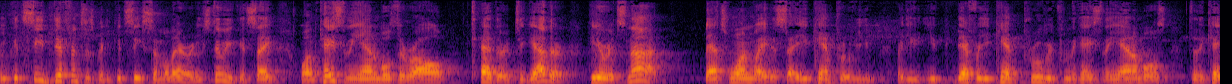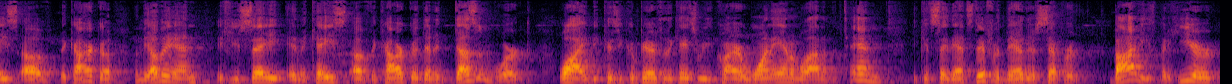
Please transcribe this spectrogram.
You could see differences, but you could see similarities too. You could say, well, in case of the animals, they're all tethered together. Here, it's not. That's one way to say you can't prove it, but you, you, therefore you can't prove it from the case of the animals to the case of the karka. On the other hand, if you say in the case of the karka that it doesn't work, why? Because you compare it to the case where you acquire one animal out of the ten, you could say that's different. There, they're separate bodies, but here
